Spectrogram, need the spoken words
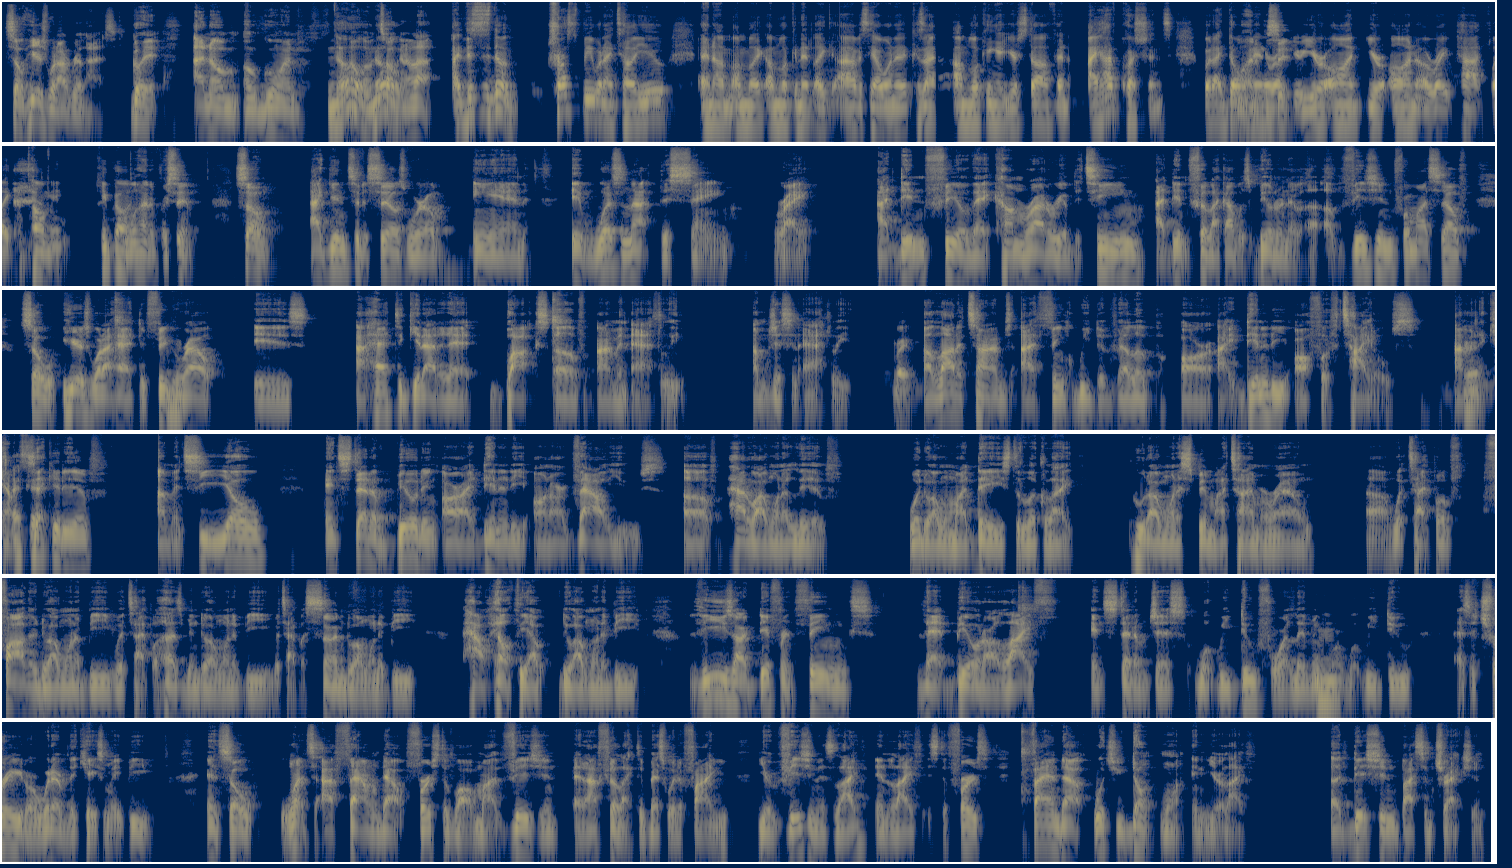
So here's what I realized. Go ahead. I know I'm, I'm going. No, I'm, no. talking a lot. I, this is no. Trust me when I tell you. And I'm, I'm like, I'm looking at like, obviously I want to, because I'm looking at your stuff and I have questions, but I don't want to interrupt you. You're on, you're on a right path. Like, tell me, keep going. 100%. So I get into the sales world and it was not the same, right? I didn't feel that camaraderie of the team. I didn't feel like I was building a, a vision for myself. So here's what I had to figure mm-hmm. out is I had to get out of that box of I'm an athlete. I'm just an athlete. Right. A lot of times I think we develop our identity off of titles. I'm right. an account That's executive. It. I'm a CEO. Instead of building our identity on our values of how do I want to live? What do I want my days to look like? Who do I want to spend my time around? Uh, what type of father do I want to be? What type of husband do I want to be? What type of son do I want to be? How healthy do I want to be? These are different things that build our life instead of just what we do for a living mm-hmm. or what we do as a trade or whatever the case may be. And so once I found out, first of all, my vision, and I feel like the best way to find your vision is life in life is to first find out what you don't want in your life addition by subtraction.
